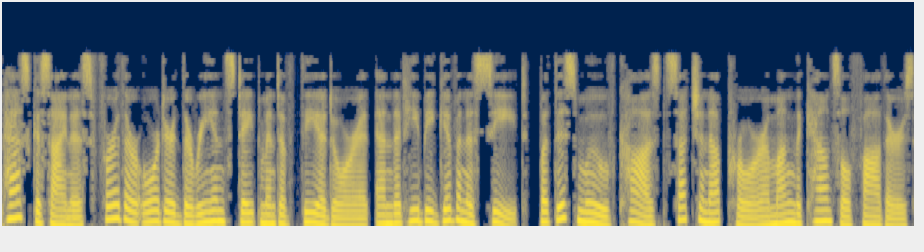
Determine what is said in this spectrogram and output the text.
Paschasianus further ordered the reinstatement of Theodoret and that he be given a seat, but this move caused such an uproar among the council fathers,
